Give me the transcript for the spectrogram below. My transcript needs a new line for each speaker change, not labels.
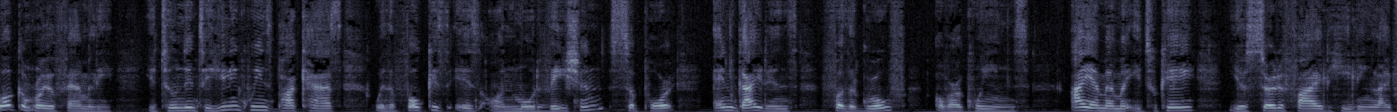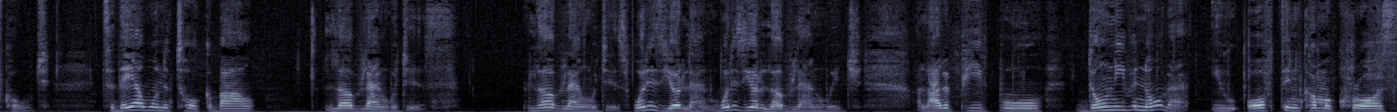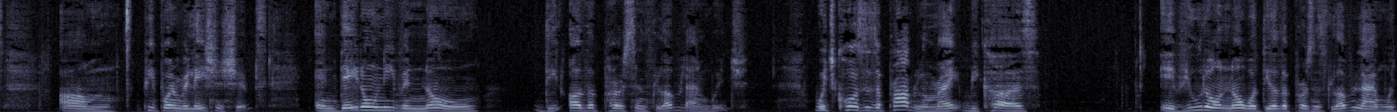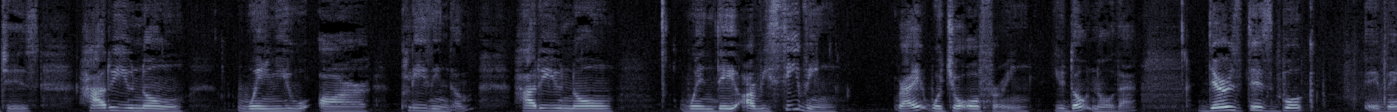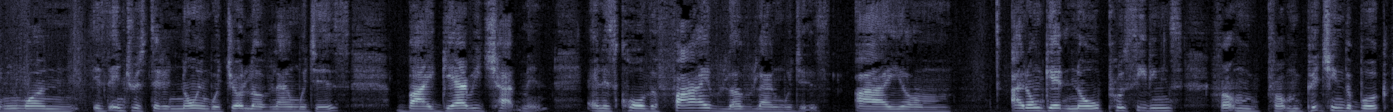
Welcome, Royal Family. You're tuned into Healing Queens podcast, where the focus is on motivation, support, and guidance for the growth of our queens. I am Emma Ituke, your certified healing life coach. Today, I want to talk about love languages. Love languages. What is your land? What is your love language? A lot of people don't even know that. You often come across um, people in relationships and they don't even know the other person's love language, which causes a problem, right? Because if you don't know what the other person's love language is, how do you know when you are pleasing them? How do you know when they are receiving, right? What you're offering? You don't know that. There's this book if anyone is interested in knowing what your love language is, by Gary Chapman, and it's called The Five Love Languages. I um I don't get no proceedings from from pitching the book.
